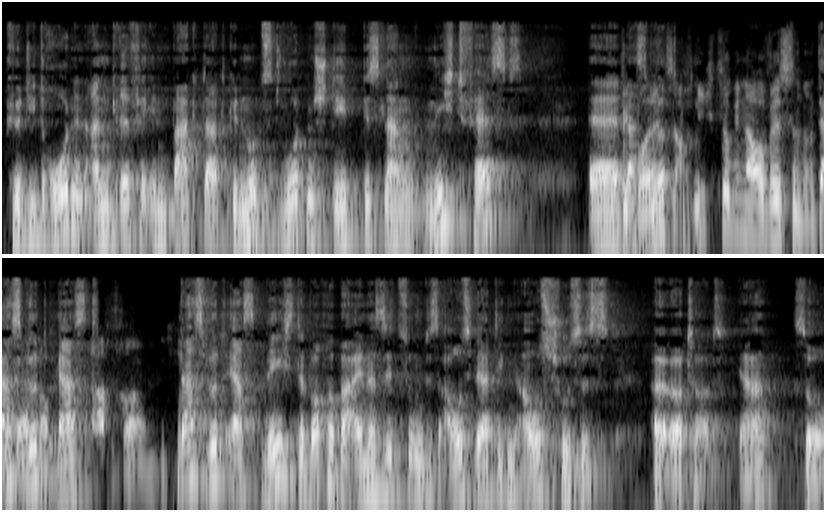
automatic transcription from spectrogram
für die Drohnenangriffe in Bagdad genutzt wurden, steht bislang nicht fest. Äh, wir wollen es auch nicht so genau wissen. Und das wird erst, das wird erst nächste Woche bei einer Sitzung des Auswärtigen Ausschusses erörtert, ja, so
